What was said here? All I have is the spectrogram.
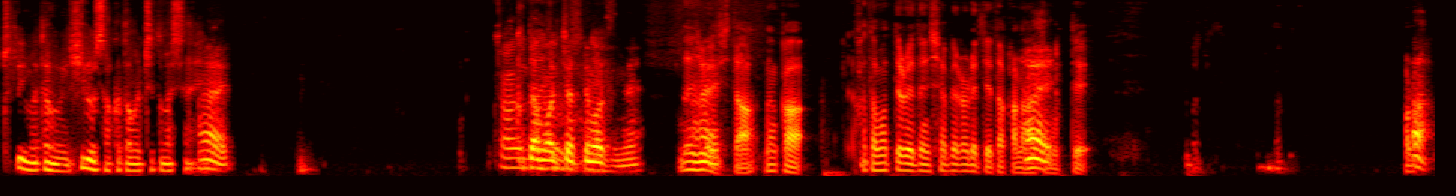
ちょっと今多分、ヒロさん固まっちゃってましたね。はい。あ固まっちゃってますね。大丈夫でした、なんか、固まってる間に喋られてたかな？と思って。ああ、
